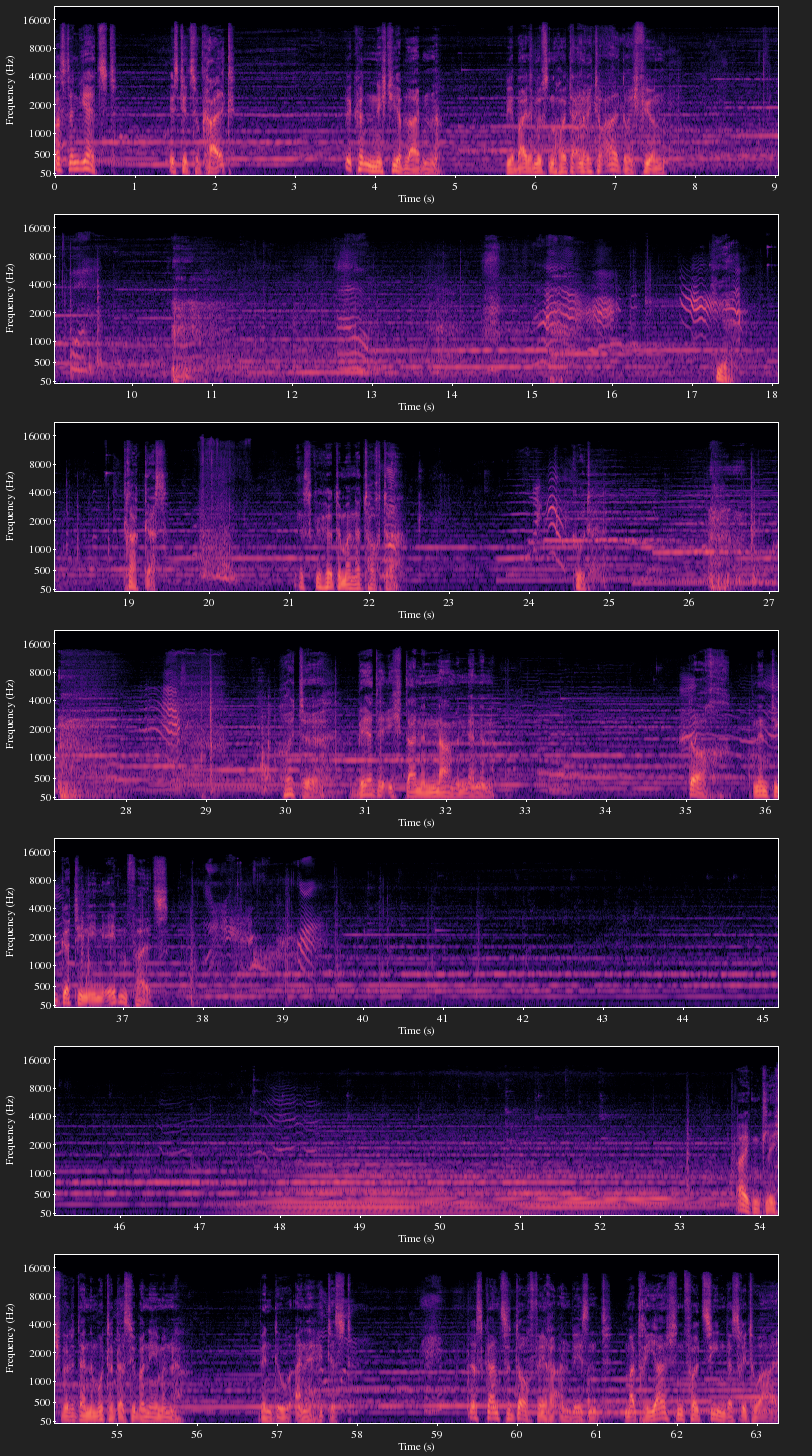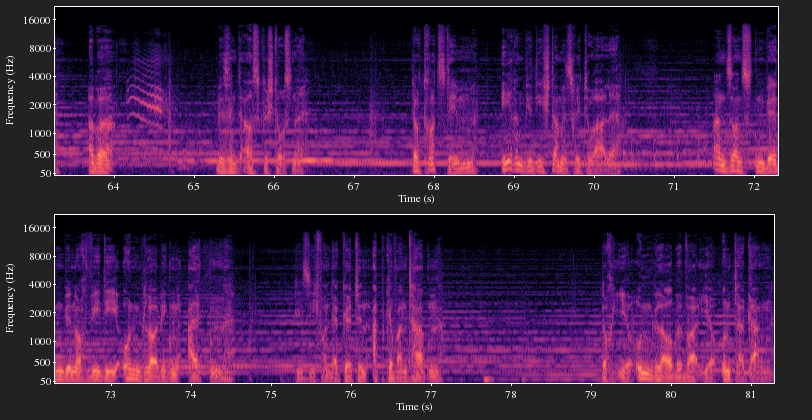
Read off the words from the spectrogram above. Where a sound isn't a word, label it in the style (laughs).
Was denn jetzt? Ist dir zu kalt? Wir können nicht hierbleiben. Wir beide müssen heute ein Ritual durchführen. Hier. Trag das. Es gehörte meiner Tochter. Gut. Heute werde ich deinen Namen nennen. Doch, nennt die Göttin ihn ebenfalls. Eigentlich würde deine Mutter das übernehmen, wenn du eine hättest. Das ganze Dorf wäre anwesend. Matriarchen vollziehen das Ritual. Aber wir sind Ausgestoßene. Doch trotzdem ehren wir die Stammesrituale. Ansonsten werden wir noch wie die ungläubigen Alten, die sich von der Göttin abgewandt haben. Doch ihr Unglaube war ihr Untergang.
